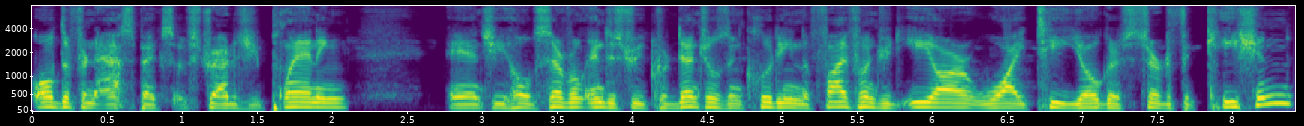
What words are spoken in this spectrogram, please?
all different aspects of strategy planning, and she holds several industry credentials, including the 500 ERYT yoga certification,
